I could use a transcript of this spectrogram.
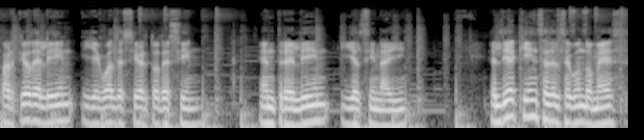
partió de Elín y llegó al desierto de Sin, entre Elín y el Sinaí. El día 15 del segundo mes,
